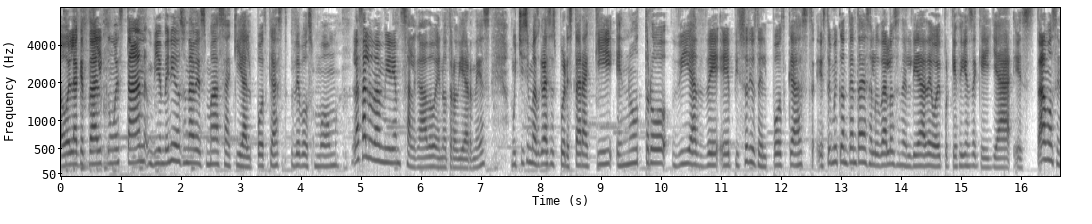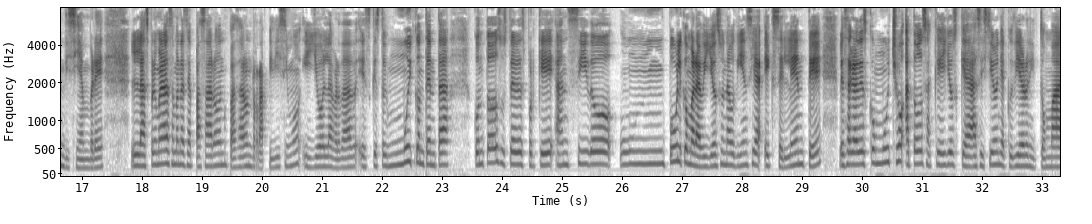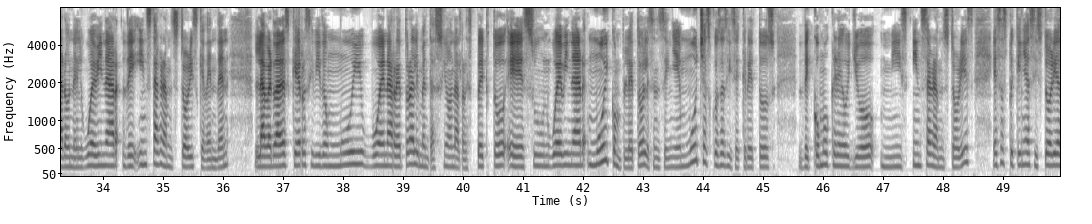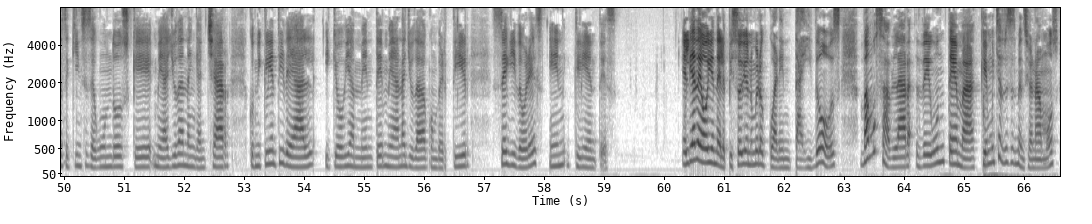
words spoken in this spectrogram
Hola, ¿qué tal? ¿Cómo están? Bienvenidos una vez más aquí al podcast de Voz Mom. La saluda Miriam Salgado en otro viernes. Muchísimas gracias por estar aquí en otro día de episodios del podcast. Estoy muy contenta de saludarlos en el día de hoy porque fíjense que ya estamos en diciembre. Las primeras semanas ya pasaron, pasaron rapidísimo y yo la verdad es que estoy muy contenta con todos ustedes porque han sido un público maravilloso, una audiencia excelente. Les agradezco mucho a todos aquellos que asistieron y acudieron y tomaron el webinar de Instagram Stories que venden. La verdad es que he recibido muy buena retroalimentación al respecto. Es un webinar muy completo. Les enseñé muchas cosas y secretos de cómo creo yo mis Instagram Stories. Esas pequeñas historias de 15 segundos que me ayudan a enganchar con mi cliente ideal y que obviamente me han ayudado a convertir seguidores en clientes. El día de hoy, en el episodio número 42, vamos a hablar de un tema que muchas veces mencionamos,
